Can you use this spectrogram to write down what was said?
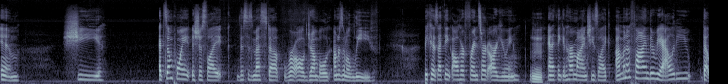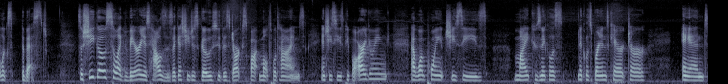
Em, she at some point it's just like this is messed up. We're all jumbled. I'm just gonna leave because I think all her friends started arguing, and I think in her mind she's like, I'm gonna find the reality that looks the best. So she goes to like various houses. I guess she just goes to this dark spot multiple times and she sees people arguing. At one point she sees Mike, who's Nicholas Nicholas Brennan's character, and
